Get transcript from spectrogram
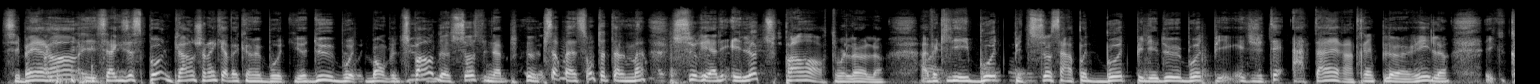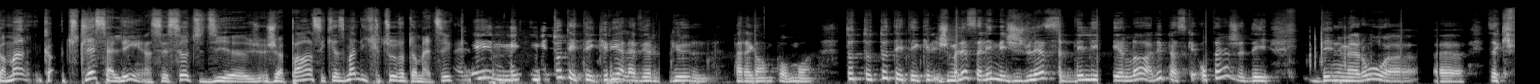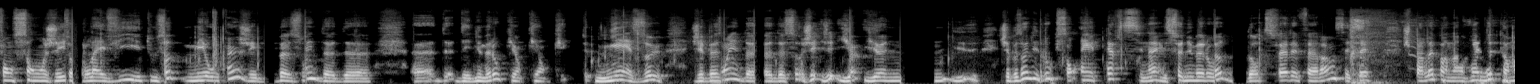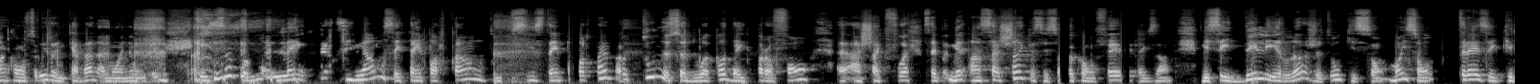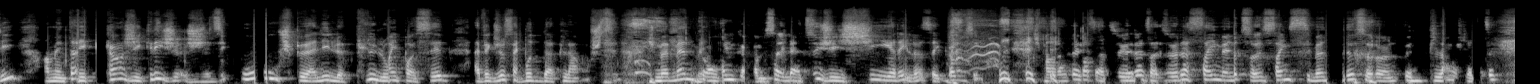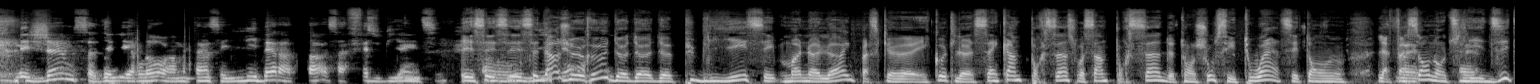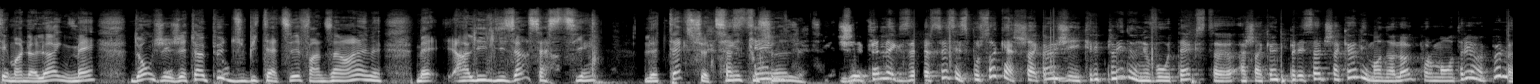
C'est bien rare. et ça n'existe pas, une planche rien qu'avec un bout. Il y a deux bouts. Bon, tu pars de ça, c'est une observation totalement surréaliste. Et là, tu pars, toi, là, là, avec les bouts, puis tout ça, ça n'a pas de bout, puis les deux bouts, puis j'étais à terre en train de pleurer, là. Et comment, tu te laisses aller, hein, c'est ça, tu dis, euh, je, je pars, c'est quasiment l'écriture automatique. Allez, mais, mais tout est écrit à la virgule par exemple, pour moi. Tout, tout, tout est écrit. Je me laisse aller, mais je laisse ce délire-là aller parce que autant j'ai des, des numéros euh, euh, qui font songer sur la vie et tout ça, mais autant j'ai besoin de, de, euh, de, des numéros qui ont, qui ont qui, niaiseux. J'ai besoin de, de ça. J'ai besoin des numéros qui sont impertinents. Et ce numéro-là dont tu fais référence, c'était, je parlais pendant 20 minutes comment construire une cabane à moineaux. Et ça, pour moi, l'impertinence est importante aussi. C'est important parce que tout ne se doit pas d'être profond euh, à chaque fois. Mais en sachant que c'est ça qu'on fait, par exemple. Mais ces délires-là, je trouve qu'ils sont, moi, ils sont très écrits. En même temps, et quand j'écris, je, je, dis où je peux aller le plus loin possible avec juste un bout de planche. Je me mène ton comme ça. Et là-dessus, j'ai chiré. Là, c'est comme ça. je m'en rappelle, ça durait, ça durait cinq minutes, cinq, six minutes sur une planche. Là, Mais j'aime ce délire-là. En même temps, c'est libérateur. Ça fait du bien. Et c'est oh, dangereux de, de, de, publier ces monologues parce que, écoute, le 50% 60% de ton show, c'est toi. C'est ton la façon dont tu les dis, tes monologues, mais donc j'étais un peu dubitatif en disant, mais, mais en les lisant, ça se tient. Le texte se tient tout seul. J'ai fait l'exercice et c'est pour ça qu'à chacun, j'ai écrit plein de nouveaux textes euh, à chacun qui précèdent chacun des monologues pour montrer un peu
